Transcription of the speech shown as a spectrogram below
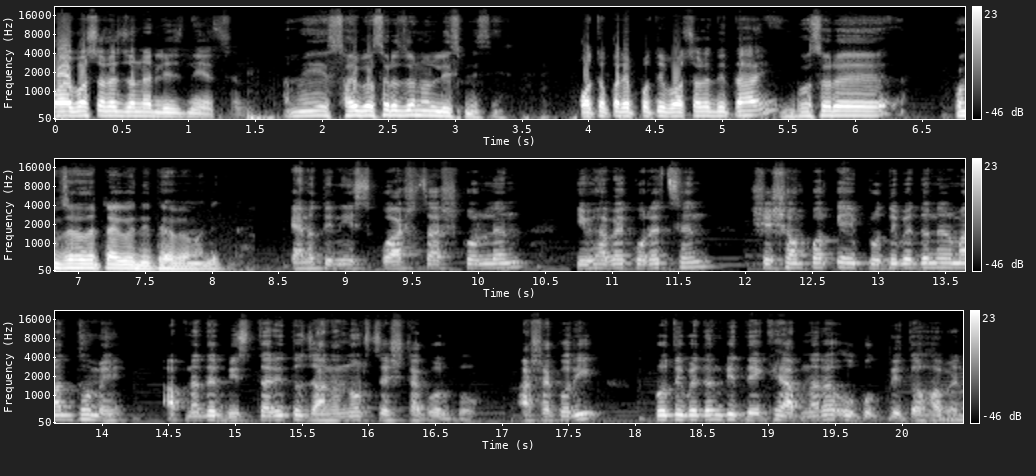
কয় বছরের জন্য লিজ নিয়েছেন? আমি ছয় বছরের জন্য লিজ নিয়েছি। কত করে প্রতি বছরে দিতে হয়? বছরে পঞ্চাশ হাজার টাকা করে দিতে হবে মালিক কেন তিনি স্কোয়াশ চাষ করলেন? কীভাবে করেছেন? সে সম্পর্কে এই প্রতিবেদনের মাধ্যমে আপনাদের বিস্তারিত জানানোর চেষ্টা করব। আশা করি প্রতিবেদনটি দেখে আপনারা উপকৃত হবেন।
